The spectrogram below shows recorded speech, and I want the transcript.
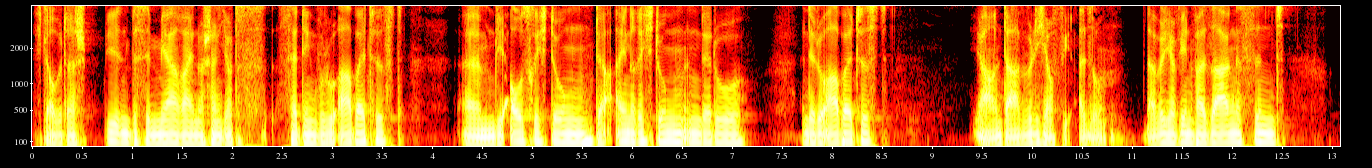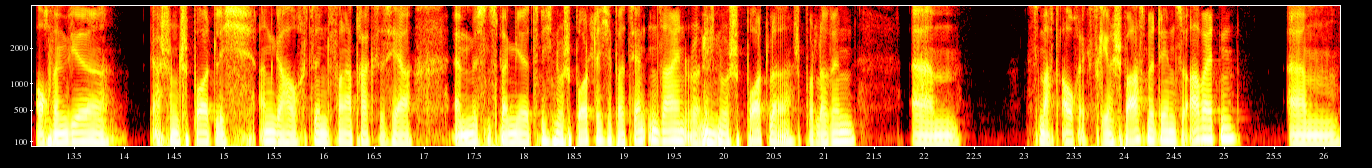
Ich glaube, da spielt ein bisschen mehr rein, wahrscheinlich auch das Setting, wo du arbeitest, ähm, die Ausrichtung der Einrichtung, in der du, in der du arbeitest. Ja, und da würde ich auf, also da würde ich auf jeden Fall sagen, es sind, auch wenn wir ja schon sportlich angehaucht sind von der Praxis her, ähm, müssen es bei mir jetzt nicht nur sportliche Patienten sein oder nicht Mhm. nur Sportler, Sportlerinnen. Ähm, es macht auch extrem Spaß, mit denen zu arbeiten ähm,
